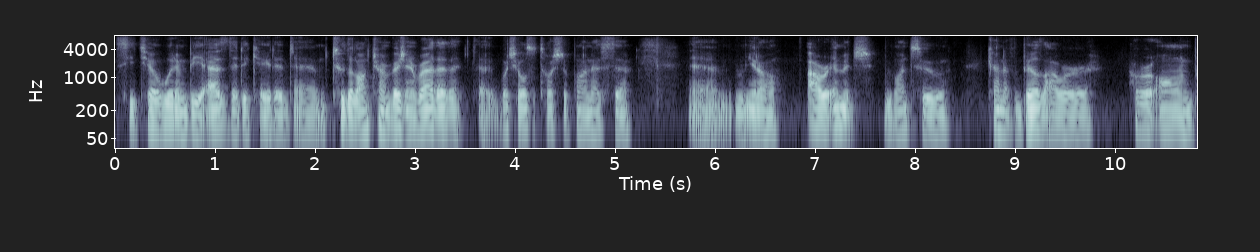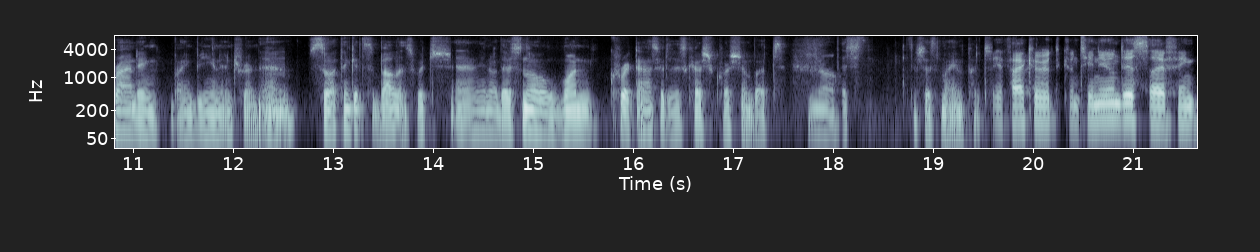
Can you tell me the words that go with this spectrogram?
CTO wouldn't be as dedicated um, to the long-term vision. Rather, than, uh, what you also touched upon is, uh, um, you know, our image. We want to kind of build our our own branding by being an interim. And Mhm. so I think it's a balance, which uh, you know, there's no one correct answer to this question, but no. that's that's just my input. If I could continue on this, I think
